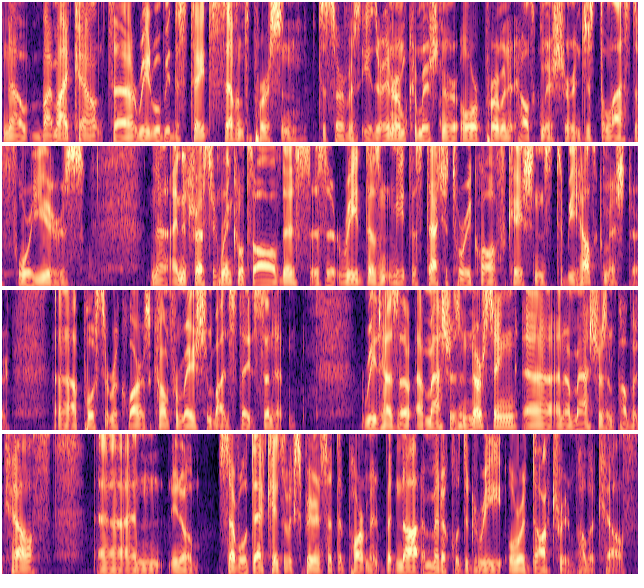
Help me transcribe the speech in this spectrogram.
Now, by my count, uh, Reed will be the state's seventh person to serve as either interim commissioner or permanent health commissioner in just the last of four years. Now, an interesting wrinkle to all of this is that Reed doesn't meet the statutory qualifications to be health commissioner, uh, a post that requires confirmation by the state senate. Reed has a, a master's in nursing uh, and a master's in public health, uh, and you know several decades of experience at the department, but not a medical degree or a doctorate in public health.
